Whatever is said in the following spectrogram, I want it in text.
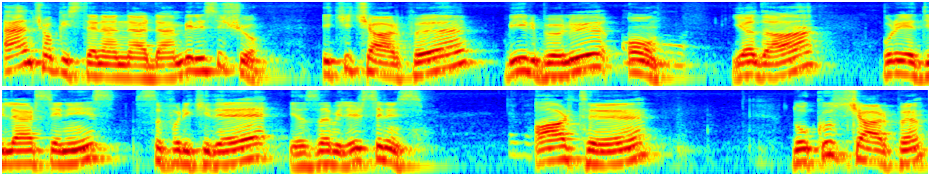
En çok istenenlerden birisi şu. 2 çarpı 1 bölü 10. Ya da buraya dilerseniz 0,2'de yazabilirsiniz. Evet. artı 9 çarpı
